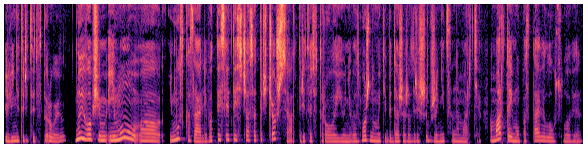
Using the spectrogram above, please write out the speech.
или не 32 Ну и, в общем, ему, а, ему сказали, вот если ты сейчас отречешься от 32 июня, возможно, мы тебе даже разрешим жениться на Марте. А Марта ему поставила условия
